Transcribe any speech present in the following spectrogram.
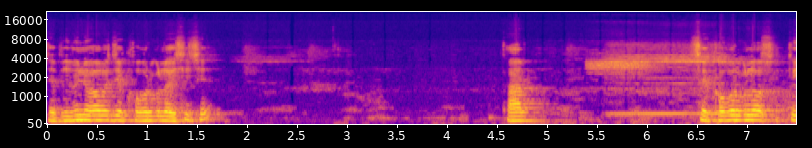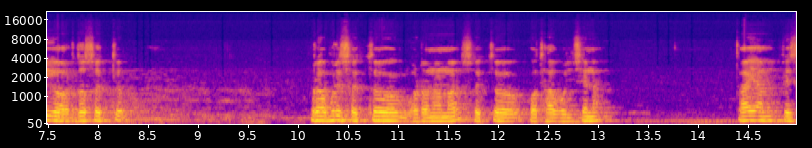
যে বিভিন্নভাবে যে খবরগুলো এসেছে তার সে খবরগুলো সত্যি অর্ধসত্য। পুরোপুরি সত্য ঘটনা নয় সত্য কথা বলছে না। তাই আমি প্রেস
